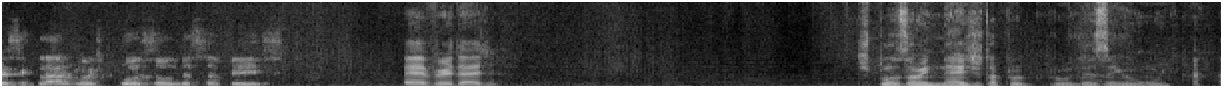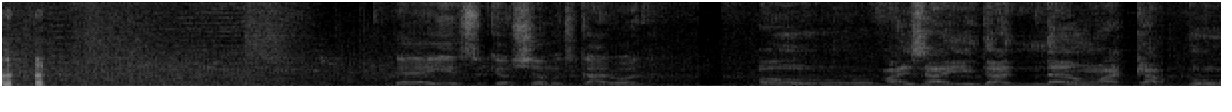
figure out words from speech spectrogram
Reciclaram uma explosão dessa vez. É verdade. Explosão inédita pro, pro desenho ruim. É isso que eu chamo de carona. Oh, mas ainda não acabou.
